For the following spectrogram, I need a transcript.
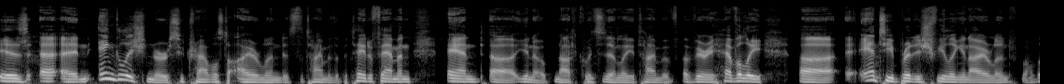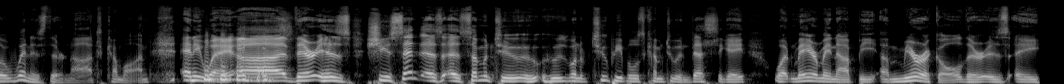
is a, an English nurse who travels to Ireland. It's the time of the potato famine, and uh, you know, not coincidentally, a time of a very heavily uh, anti-British feeling in Ireland. Although when is there not? Come on. Anyway, uh, there is. She is sent as as someone to who's one of two people who's come to investigate what may or may not be a miracle. There is a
